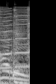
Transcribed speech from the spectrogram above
হারে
